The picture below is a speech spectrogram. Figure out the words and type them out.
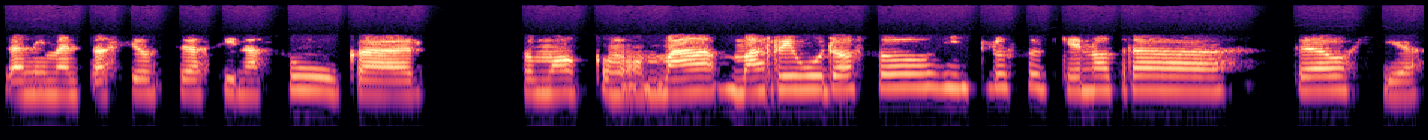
la alimentación sea sin azúcar. Somos como más, más rigurosos incluso que en otras pedagogías.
